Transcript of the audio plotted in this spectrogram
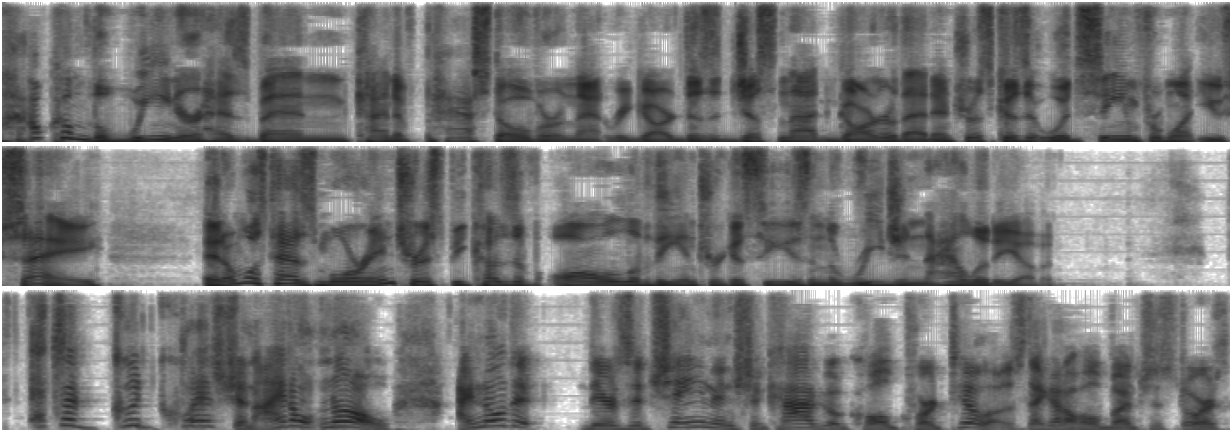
how come the wiener has been kind of passed over in that regard? Does it just not garner that interest? Because it would seem from what you say, it almost has more interest because of all of the intricacies and the regionality of it. That's a good question. I don't know. I know that there's a chain in Chicago called Portillo's. They got a whole bunch of stores,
